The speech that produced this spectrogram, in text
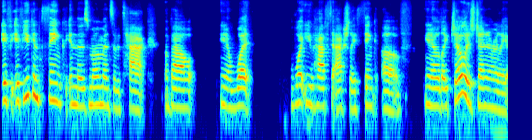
if if you can think in those moments of attack about you know what what you have to actually think of you know like joe is generally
